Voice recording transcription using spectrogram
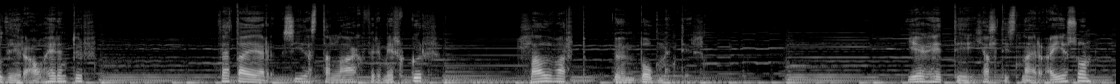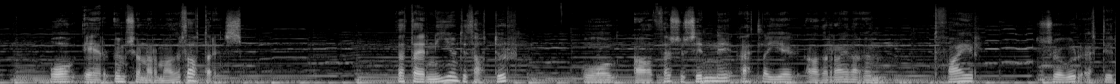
Góðir áheyrendur, þetta er síðasta lag fyrir myrkur, hlaðvarp um bókmentir. Ég heiti Hjalti Snær Æjesson og er umsjónarmadur þáttarins. Þetta er nýjöndi þáttur og að þessu sinni ætla ég að ræða um tvær sögur eftir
